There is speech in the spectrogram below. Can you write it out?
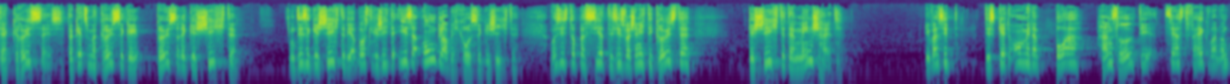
der größer ist. Da geht es um eine größere, Geschichte. Und diese Geschichte, die Apostelgeschichte, ist eine unglaublich große Geschichte. Was ist da passiert? Das ist wahrscheinlich die größte Geschichte der Menschheit. Ich weiß nicht, das geht an mit ein paar Hansel, die zuerst feig waren und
